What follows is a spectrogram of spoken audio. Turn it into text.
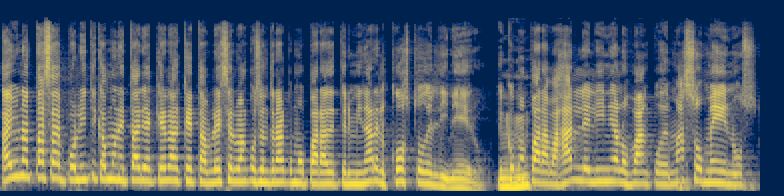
Hay una tasa de política monetaria que es la que establece el Banco Central como para determinar el costo del dinero. Es como para bajarle línea a los bancos de más o menos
